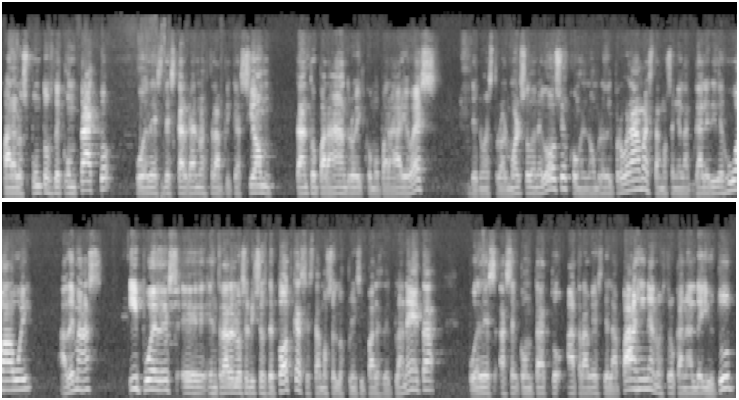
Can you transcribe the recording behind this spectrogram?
Para los puntos de contacto, puedes descargar nuestra aplicación tanto para Android como para iOS de nuestro almuerzo de negocios con el nombre del programa. Estamos en el App Gallery de Huawei, además, y puedes eh, entrar en los servicios de podcast. Estamos en los principales del planeta. Puedes hacer contacto a través de la página, nuestro canal de YouTube.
